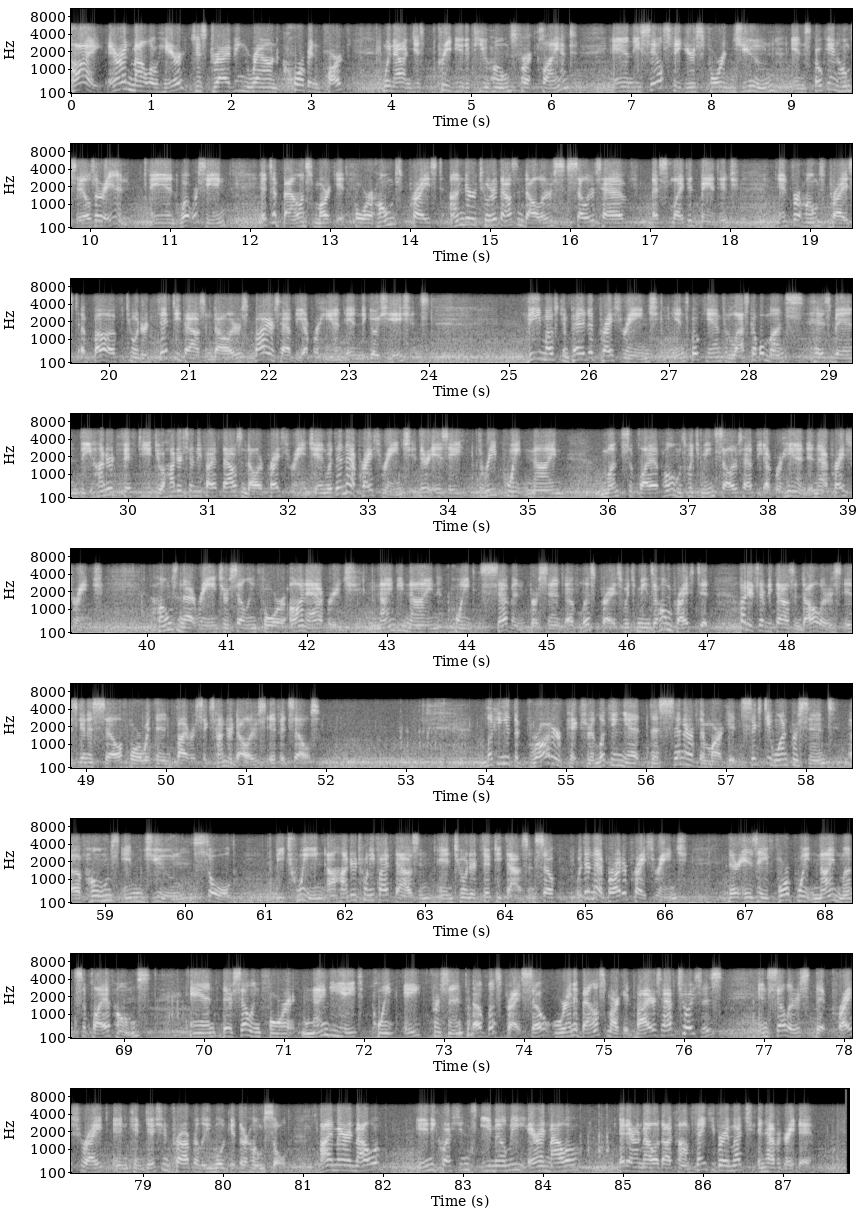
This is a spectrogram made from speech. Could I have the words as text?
Hi, Aaron Mallo here, just driving around Corbin Park. Went out and just previewed a few homes for a client, and the sales figures for June in Spokane home sales are in. And what we're seeing, it's a balanced market. For homes priced under $200,000, sellers have a slight advantage, and for homes priced above $250,000, buyers have the upper hand in negotiations. The most competitive price range in Spokane for the last couple months has been the $150,000 to $175,000 price range, and within that price range, there is a 3.9 month supply of homes, which means sellers have the upper hand in that price range. Homes in that range are selling for, on average, 99.7% of list price, which means a home priced at $170,000 is going to sell for within five or six hundred dollars if it sells looking at the broader picture, looking at the center of the market, 61% of homes in June sold between 125,000 and 250,000. So within that broader price range, there is a 4.9 month supply of homes and they're selling for 98.8% of list price. So we're in a balanced market. Buyers have choices, and sellers that price right and condition properly will get their home sold. I'm Aaron Mallo. Any questions, email me, Aaron Mallo at aaronmallo.com. Thank you very much, and have a great day.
